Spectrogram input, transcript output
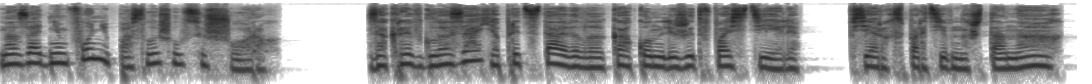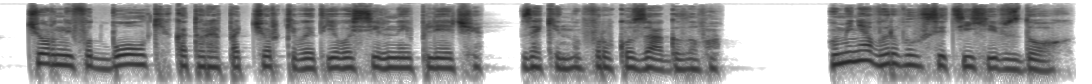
На заднем фоне послышался шорох. Закрыв глаза, я представила, как он лежит в постели, в серых спортивных штанах, черной футболке, которая подчеркивает его сильные плечи, закинув руку за голову. У меня вырвался тихий вздох.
